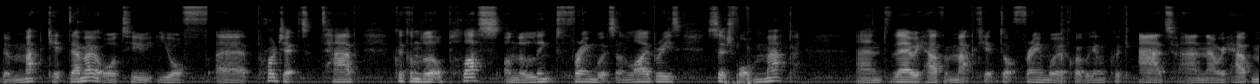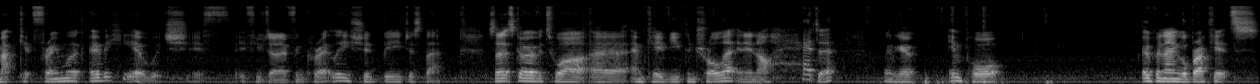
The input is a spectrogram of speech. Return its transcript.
the MapKit demo or to your uh, project tab, click on the little plus on the linked frameworks and libraries, search for map, and there we have a mapkit.framework where we're going to click add, and now we have MapKit framework over here, which if if you've done everything correctly, should be just there. So let's go over to our uh, MK view controller, and in our header, we're going to go import open angle brackets,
